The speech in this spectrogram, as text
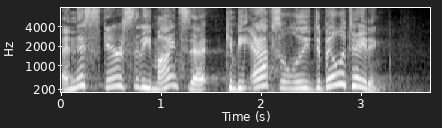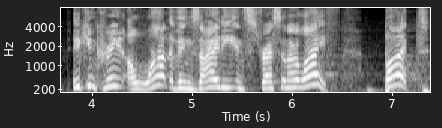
And this scarcity mindset can be absolutely debilitating. It can create a lot of anxiety and stress in our life. But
